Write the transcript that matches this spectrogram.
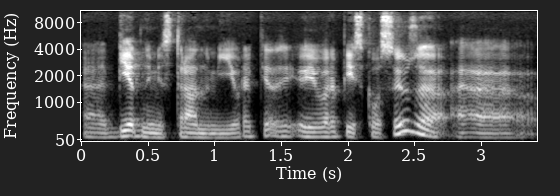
э, бедными странами Европе- Европейского Союза э,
